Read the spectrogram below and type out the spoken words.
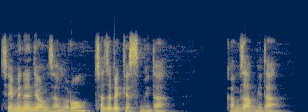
재미있는 영상으로 찾아뵙겠습니다. 감사합니다.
